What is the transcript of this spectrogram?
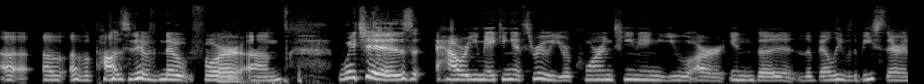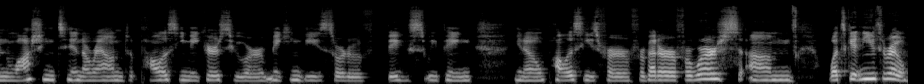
a of a positive note for mm-hmm. um, which is how are you making it through? You're quarantining. You are in the the belly of the beast there in Washington around policymakers who are making these sort of big sweeping, you know, policies for for better or for worse. Um, what's getting you through?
